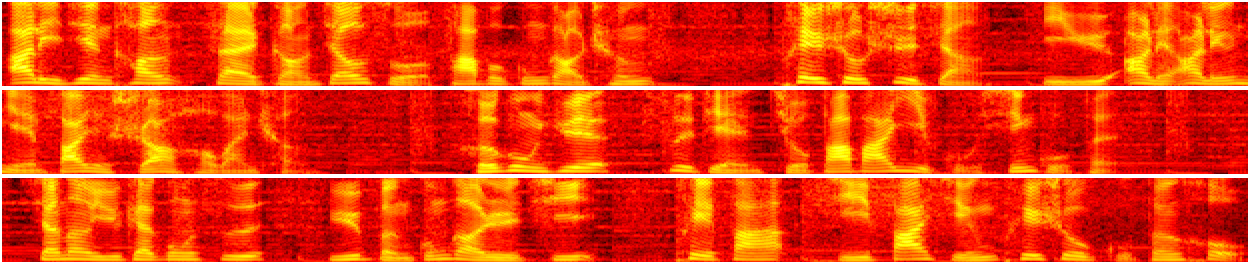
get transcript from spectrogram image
阿里健康在港交所发布公告称，配售事项已于二零二零年八月十二号完成，合共约四点九八八亿股新股份，相当于该公司于本公告日期配发及发行配售股份后。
